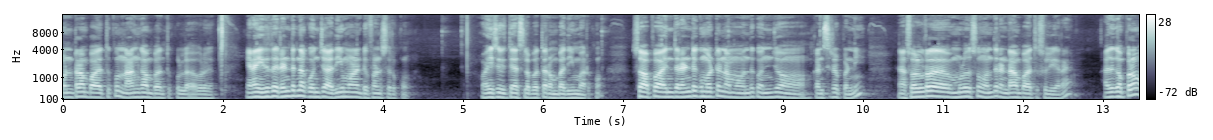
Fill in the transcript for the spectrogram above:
ஒன்றாம் பாதத்துக்கும் நான்காம் பாதத்துக்குள்ள ஒரு ஏன்னா இது ரெண்டும் தான் கொஞ்சம் அதிகமான டிஃப்ரென்ஸ் இருக்கும். வயசு வித்தியாசத்தில் பார்த்தா ரொம்ப அதிகமாக இருக்கும். ஸோ அப்போ இந்த ரெண்டுக்கு மட்டும் நம்ம வந்து கொஞ்சம் கன்சிடர் பண்ணி நான் சொல்கிற முழுசும் வந்து ரெண்டாம் பாதத்துக்கு சொல்லிடுறேன். அதுக்கப்புறம்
